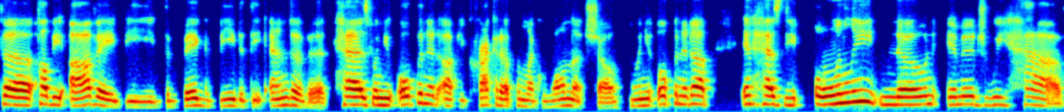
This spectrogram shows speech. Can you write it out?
the called the Ave bead, the big bead at the end of it, has when you open it up, you crack it open like a walnut shell. When you open it up, it has the only known image we have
